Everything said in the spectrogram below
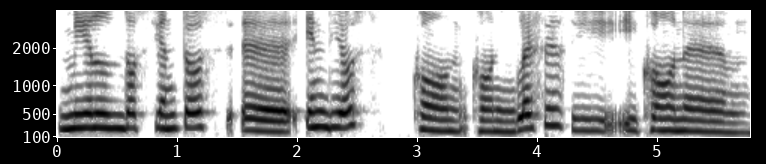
1.200 eh, indios con, ingleses y, con em,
